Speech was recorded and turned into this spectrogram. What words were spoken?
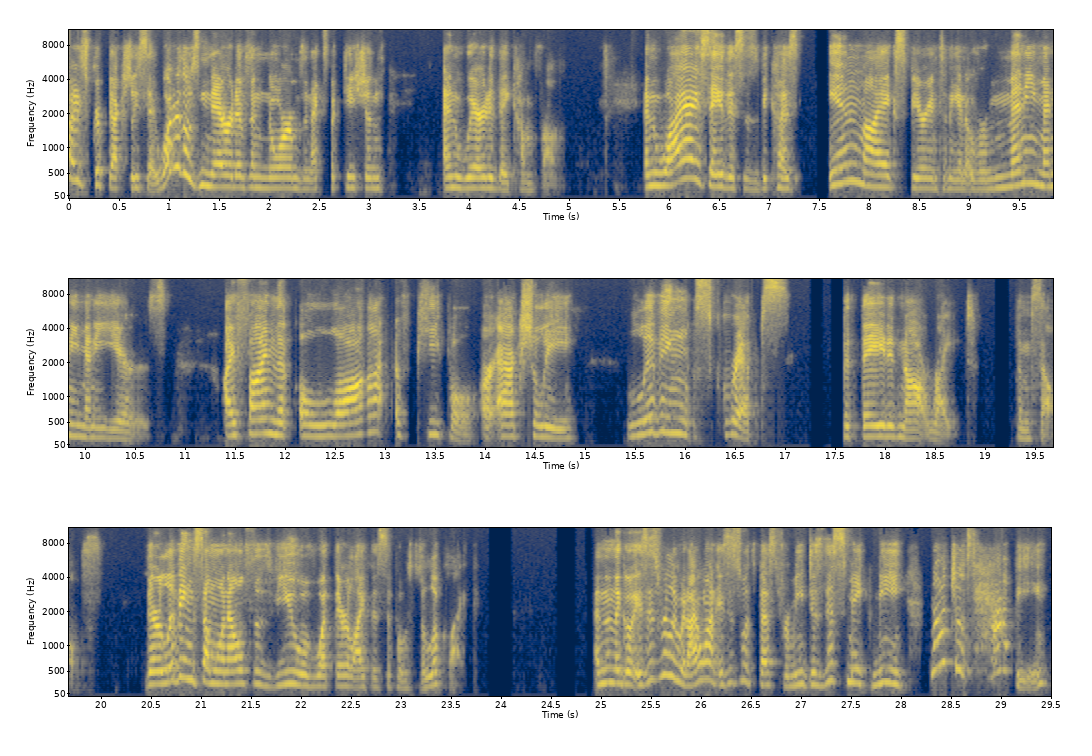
my script actually say, what are those narratives and norms and expectations? And where did they come from? And why I say this is because in my experience, and again, over many, many, many years, I find that a lot of people are actually living scripts that they did not write themselves. They're living someone else's view of what their life is supposed to look like. And then they go, Is this really what I want? Is this what's best for me? Does this make me not just happy?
